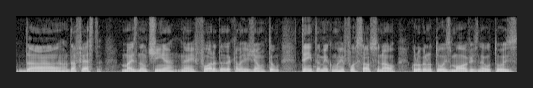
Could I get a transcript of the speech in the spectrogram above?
da, da festa, mas não tinha né, fora da, daquela região. Então tem também como reforçar o sinal colocando torres móveis, né, ou torres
